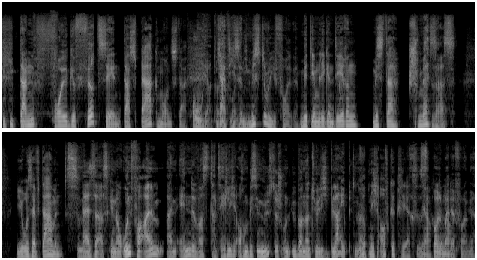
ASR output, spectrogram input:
Dann Folge 14, das Bergmonster. Oh ja, Ja, diese. Mystery-Folge mit dem legendären Mr. Schmessers, Josef Dahmen. Smazzers, genau. Und vor allem ein Ende, was tatsächlich auch ein bisschen mystisch und übernatürlich bleibt. Ne? Wird nicht aufgeklärt. Das ist Ja, toll bei genau. der Folge.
